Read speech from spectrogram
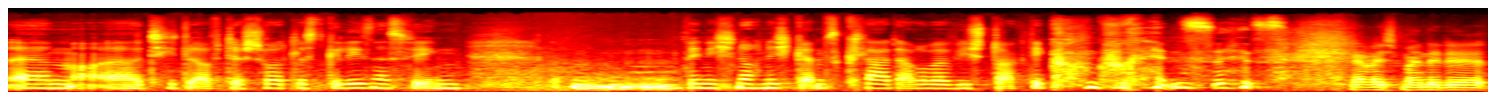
ähm, äh, Titel auf der Shortlist gelesen. Deswegen bin ich noch nicht ganz klar darüber, wie stark die Konkurrenz ist. Ja, aber ich meine, der,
